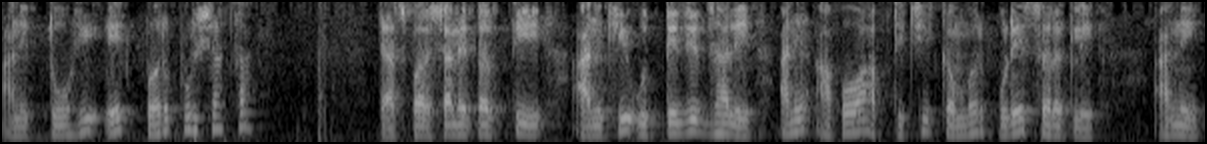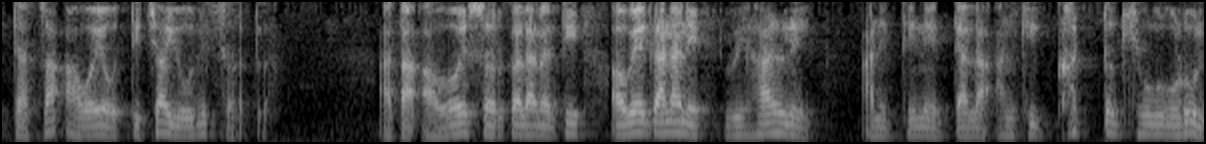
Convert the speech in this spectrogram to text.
आणि तोही एक परपुरुषाचा. त्या स्पर्शाने तर ती आणखी उत्तेजित झाली आणि आपोआप तिची कंबर पुढे सरकली आणि त्याचा अवयव तिच्या योनीत सरकला. आता अवयव सरकल्यानं ती अवेगानाने विहाळली आणि तिने त्याला आणखी घट्ट घेऊन ओढून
